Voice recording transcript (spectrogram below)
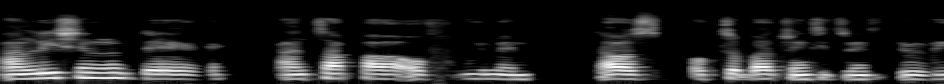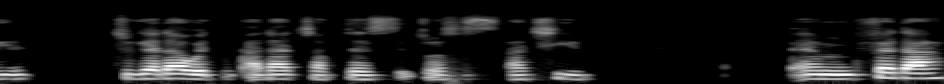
Unleashing the Untapped Power of Women. That was October 2023. Together with other chapters, it was achieved. Um, further,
